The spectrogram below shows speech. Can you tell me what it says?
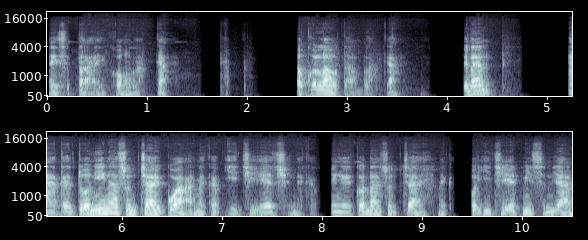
ในสไตล์ของหลักการเราก็เล่าตามหลักการฉะนั้น แต่ตัวนี้น่าสนใจกว่านะครับ ETH นะครับยังไงก็น่าสนใจนะครับเพราะ ETH มีสัญญาณ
